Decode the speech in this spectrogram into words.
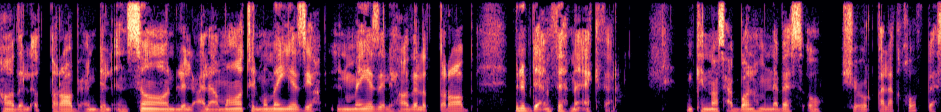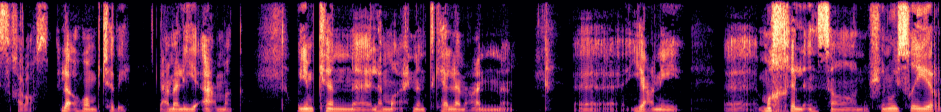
هذا الاضطراب عند الإنسان للعلامات المميزه المميزة لهذا الاضطراب بنبدأ نفهمه أكثر. يمكن الناس عبالهم إنه بس أوه شعور قلق خوف بس خلاص. لا هو مو كذي العملية أعمق. ويمكن لما إحنا نتكلم عن آه، يعني آه، مخ الإنسان وشنو يصير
